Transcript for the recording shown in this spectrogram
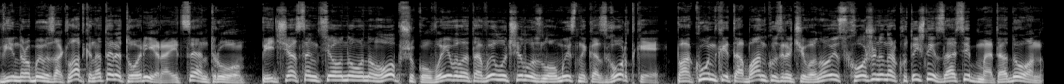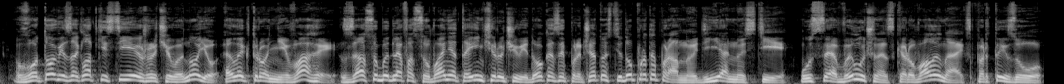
Він робив закладки на території райцентру. Під час санкціонованого обшуку виявили та вилучили у зловмисника з гортки, пакунки та банку з речовиною, схожі на наркотичний засіб метадон. Готові закладки з цією ж речовиною, електронні ваги, засоби для фасування та інші речові докази причетності до протиправної діяльності. Усе вилучене скерували на експертизу.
